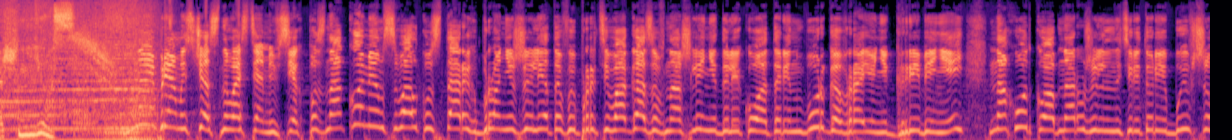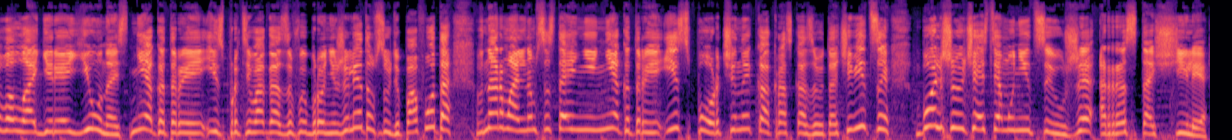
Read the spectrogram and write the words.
Fresh News. Прямо сейчас с новостями всех познакомим. Свалку старых бронежилетов и противогазов нашли недалеко от Оренбурга в районе Гребеней. Находку обнаружили на территории бывшего лагеря «Юность». Некоторые из противогазов и бронежилетов, судя по фото, в нормальном состоянии. Некоторые испорчены, как рассказывают очевидцы. Большую часть амуниции уже растащили.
